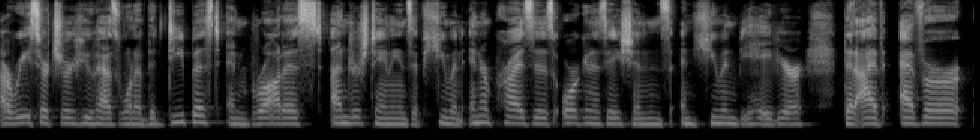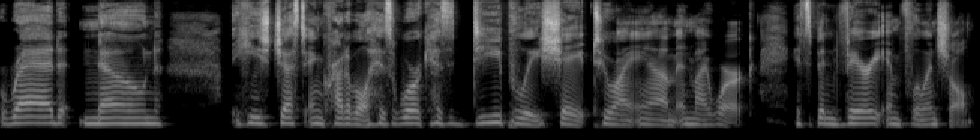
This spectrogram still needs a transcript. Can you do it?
a researcher who has one of the deepest and broadest understandings of human enterprises, organizations, and human behavior that I've ever read, known. He's just incredible. His work has deeply shaped who I am in my work. It's been very influential.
